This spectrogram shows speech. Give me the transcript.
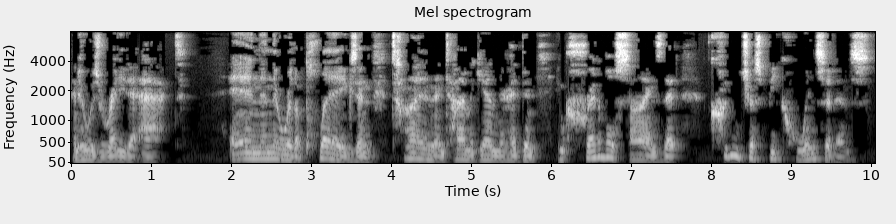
and who was ready to act. And then there were the plagues, and time and time again, there had been incredible signs that couldn't just be coincidence,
